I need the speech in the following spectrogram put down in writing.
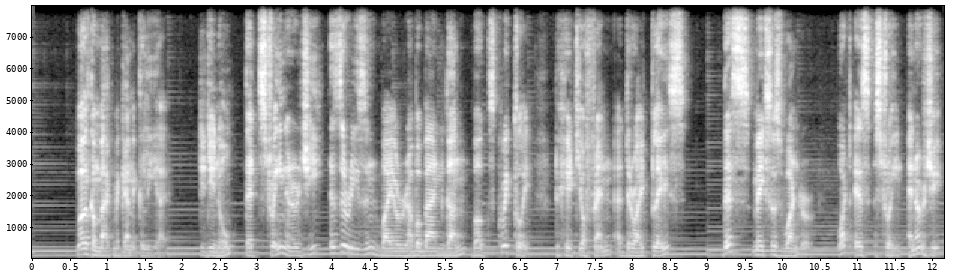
Welcome back Mechanical EI. Did you know that strain energy is the reason why a rubber band gun works quickly to hit your friend at the right place? This makes us wonder, what is strain energy?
